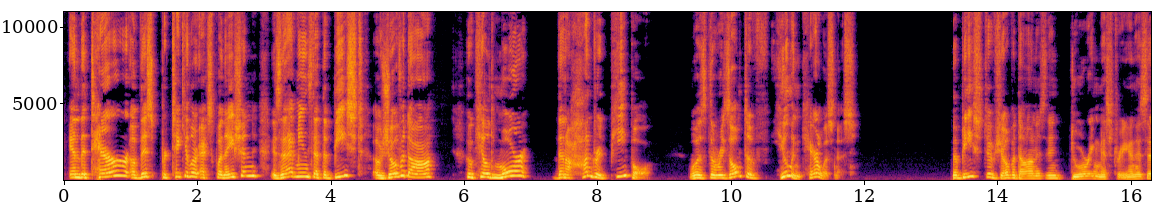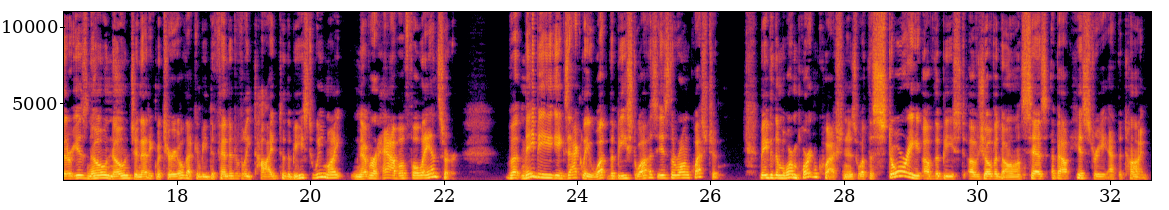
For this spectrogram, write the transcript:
And the terror of this particular explanation is that, that means that the beast of Gévaudan, who killed more than a hundred people, was the result of human carelessness. The beast of Gévaudan is an enduring mystery, and as there is no known genetic material that can be definitively tied to the beast, we might never have a full answer. But maybe exactly what the beast was is the wrong question. Maybe the more important question is what the story of the beast of Gévaudan says about history at the time.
